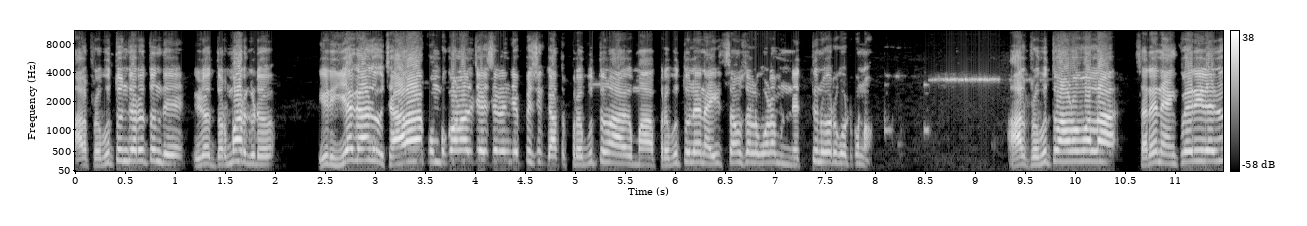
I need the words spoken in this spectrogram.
వాళ్ళ ప్రభుత్వం జరుగుతుంది. ఈడో దుర్మార్గుడు. వీడు ఇయ్యే కాదు చాలా కుంభకోణాలు చేశాడని చెప్పేసి గత ప్రభుత్వం మా ప్రభుత్వం లేని ఐదు సంవత్సరాలు కూడా నెత్తి నోరు కొట్టుకున్నాం. వాళ్ళ ప్రభుత్వం అవడం వల్ల సరైన ఎంక్వైరీ లేదు.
